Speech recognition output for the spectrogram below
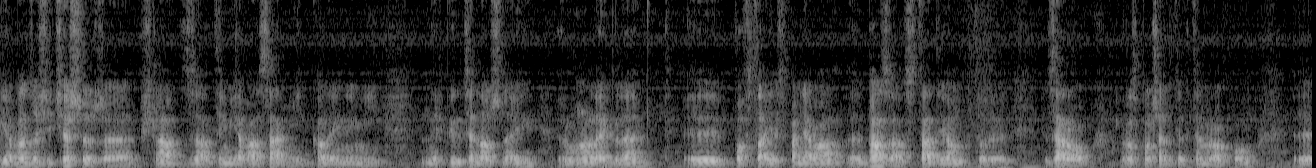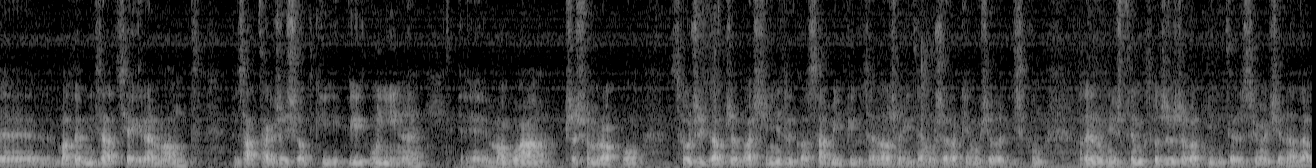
Ja bardzo się cieszę, że w ślad za tymi awansami kolejnymi w piłce nożnej równolegle y, powstaje wspaniała e, baza, stadion, który za rok, rozpoczęty w tym roku, modernizacja i remont, za także środki unijne, mogła w przyszłym roku służyć dobrze właśnie nie tylko samej piłce nożnej i temu szerokiemu środowisku, ale również tym, którzy żywotnie interesują się nadal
